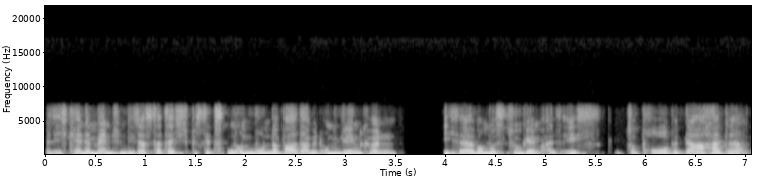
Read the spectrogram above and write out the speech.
Also ich kenne Menschen, die das tatsächlich besitzen und wunderbar damit umgehen können. Ich selber muss zugeben, als ich es zur Probe da hatte,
